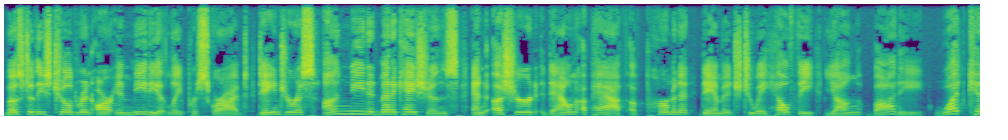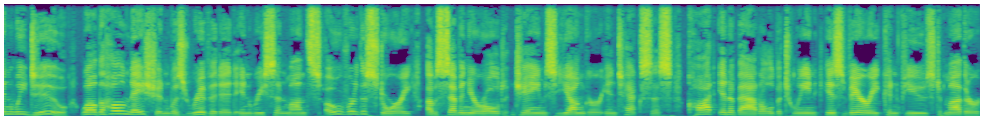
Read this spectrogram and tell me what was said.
Most of these children are immediately prescribed dangerous, unneeded medications and ushered down a path of permanent damage to a healthy young body. What can we do? Well, the whole nation was riveted in recent months over the story of seven year old James Younger in Texas, caught in a battle between his very confused mother,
